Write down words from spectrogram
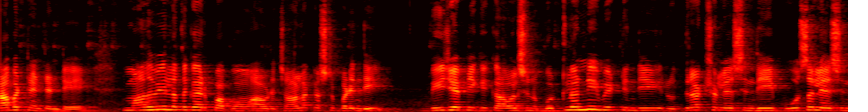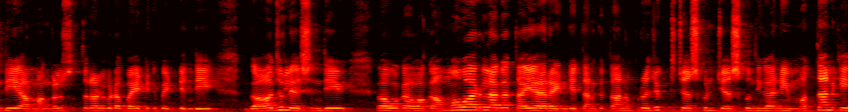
కాబట్టి ఏంటంటే మాధవీలత గారి పాపం ఆవిడ చాలా కష్టపడింది. బీజేపీకి కావలసిన బొట్లన్నీ పెట్టింది రుద్రాక్షలేసింది పూసలేసింది ఆ మంగళసూత్రాలు కూడా బయటికి పెట్టింది గాజులేసింది ఒక ఒక అమ్మవారిలాగా తయారైంది. తనకు తాను ప్రొజెక్ట్ చేసుకుని చేసుకుంది కానీ మొత్తానికి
